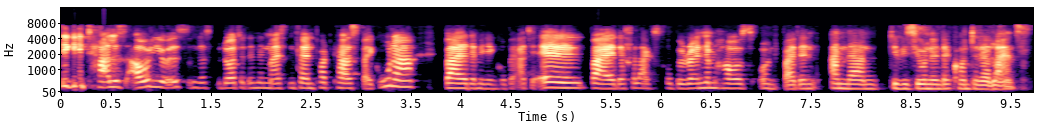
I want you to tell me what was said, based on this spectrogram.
digitales Audio ist. Und das bedeutet in den meisten Fällen Podcast bei Gruner, bei der Mediengruppe RTL, bei der Verlagsgruppe Random House und bei den anderen Divisionen der Content Alliance.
